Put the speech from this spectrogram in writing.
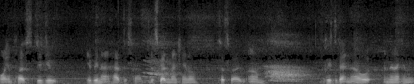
Oh, and plus, did you if you're not have to my channel, subscribe. Um, please do that now, and then I can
